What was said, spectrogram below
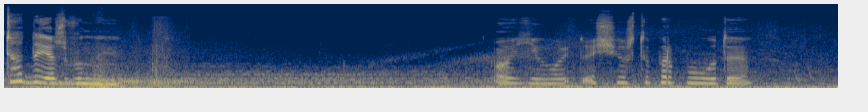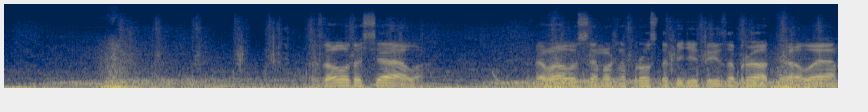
Та де ж вони? Ой-ой, та що ж тепер буде? Золото сяяло. Здавалося, можна просто підійти і забрати, але.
